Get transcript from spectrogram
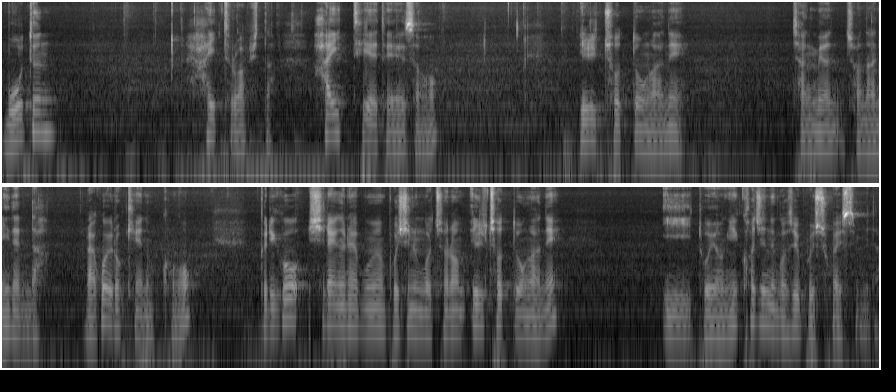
모든 하이트로 합시다. 하이트에 대해서 1초 동안에 장면 전환이 된다 라고 이렇게 해놓고 그리고 실행을 해보면 보시는 것처럼 1초 동안에 이 도형이 커지는 것을 볼 수가 있습니다.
